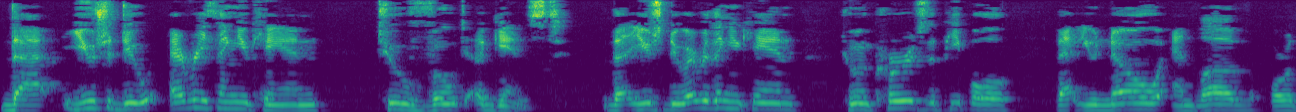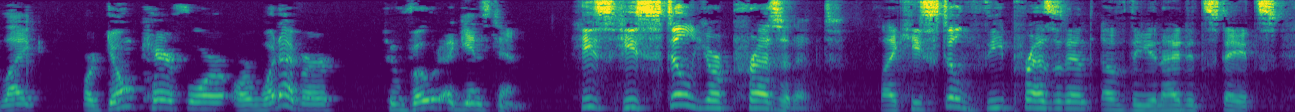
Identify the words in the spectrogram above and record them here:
that you should do everything you can to vote against. That you should do everything you can to encourage the people that you know and love or like or don't care for or whatever to vote against him. He's he's still your president. Like he's still the president of the United States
